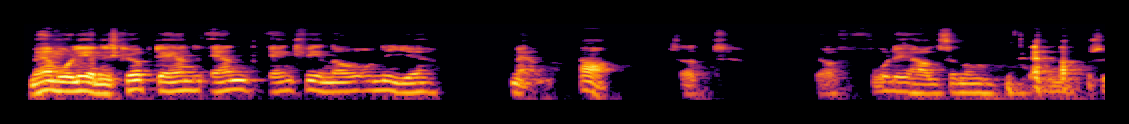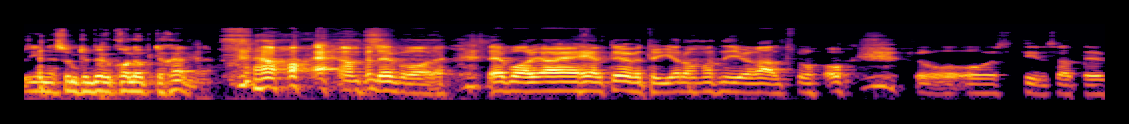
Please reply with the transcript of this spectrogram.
men vår ledningsgrupp det är en, en, en kvinna och nio män. Ja. Så att jag får det i halsen om, så, inne, så du inte behöver kolla upp det själv. ja, men det är bra det. Det är bra. Jag är helt övertygad om att ni gör allt för att, för att, se till så att det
